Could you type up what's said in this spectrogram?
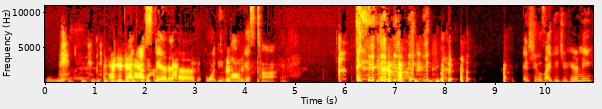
like it got Like I stared at her for the longest time. and she was like, Did you hear me?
